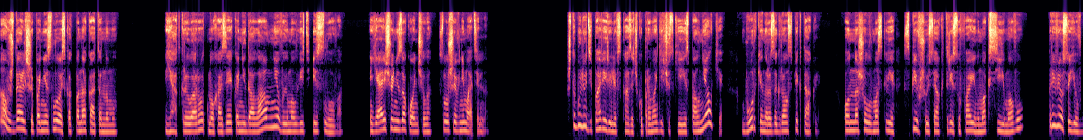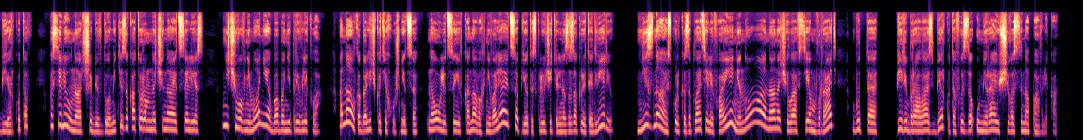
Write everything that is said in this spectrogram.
А уж дальше понеслось, как по накатанному. Я открыла рот, но хозяйка не дала мне вымолвить и слова. Я еще не закончила, слушай внимательно. Чтобы люди поверили в сказочку про магические исполнялки, Буркин разыграл спектакль. Он нашел в Москве спившуюся актрису Фаину Максимову, привез ее в Беркутов, поселил на отшибе в домике, за которым начинается лес. Ничего внимания баба не привлекла. Она алкоголичка-тихушница, на улице и в канавах не валяется, пьет исключительно за закрытой дверью. Не знаю, сколько заплатили Фаине, но она начала всем врать, будто перебралась Беркутов из-за умирающего сына Павлика.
